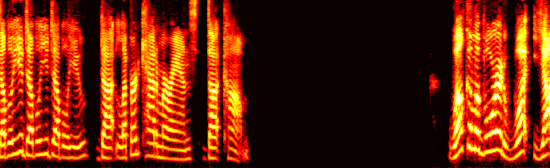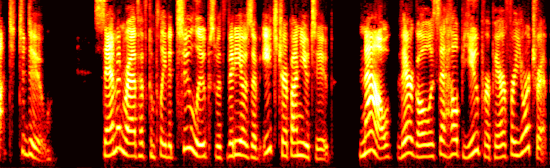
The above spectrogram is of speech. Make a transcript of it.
www.leopardcatamarans.com. Welcome aboard What Yacht to Do. Sam and Rev have completed two loops with videos of each trip on YouTube. Now, their goal is to help you prepare for your trip.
